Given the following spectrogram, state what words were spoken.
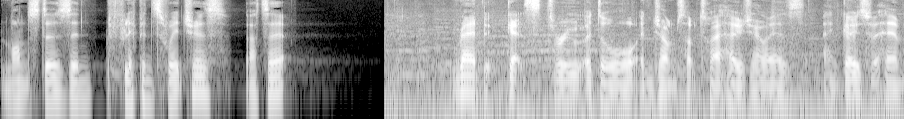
monsters and flipping switches. That's it. Red gets through a door and jumps up to where Hojo is and goes for him,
